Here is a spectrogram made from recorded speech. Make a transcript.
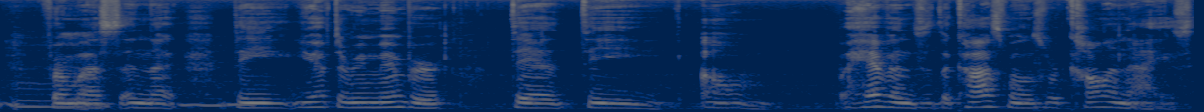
mm-hmm. from us. And the mm-hmm. the you have to remember that the um, heavens, the cosmos were colonized.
